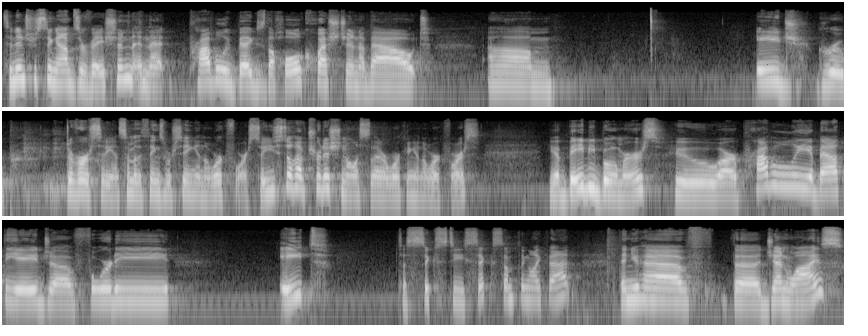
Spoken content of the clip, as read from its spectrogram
It's an interesting observation, and that probably begs the whole question about um, age group diversity and some of the things we're seeing in the workforce. So you still have traditionalists that are working in the workforce. You have baby boomers who are probably about the age of 48 to 66, something like that. Then you have the Gen Ys,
